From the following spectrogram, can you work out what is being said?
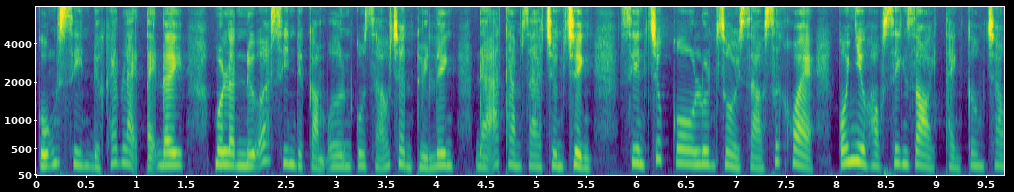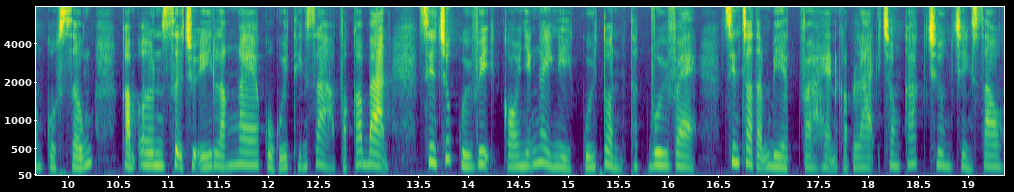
cũng xin được khép lại tại đây. Một lần nữa xin được cảm ơn cô giáo Trần Thùy Linh đã tham gia chương trình. Xin chúc chúc cô luôn dồi dào sức khỏe, có nhiều học sinh giỏi, thành công trong cuộc sống. Cảm ơn sự chú ý lắng nghe của quý thính giả và các bạn. Xin chúc quý vị có những ngày nghỉ cuối tuần thật vui vẻ. Xin chào tạm biệt và hẹn gặp lại trong các chương trình sau.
